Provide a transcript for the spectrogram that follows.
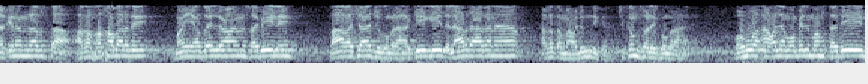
یقینا نفسا هغه خبر دی مې یضل عن سبیله هغه چا چې گمراه کیږي د لار داغه نه هغه ته معلوم دي چې کوم سړی گمراه دی او هو اعلم بالمهتدين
